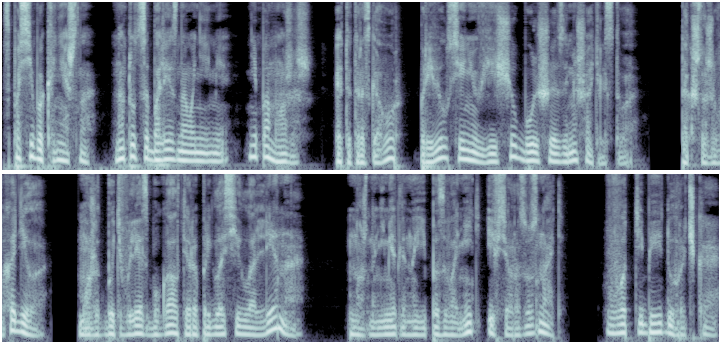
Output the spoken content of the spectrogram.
«Спасибо, конечно, но тут соболезнованиями не поможешь». Этот разговор привел Сеню в еще большее замешательство. Так что же выходило? Может быть, в лес бухгалтера пригласила Лена? Нужно немедленно ей позвонить и все разузнать. Вот тебе и дурочка.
